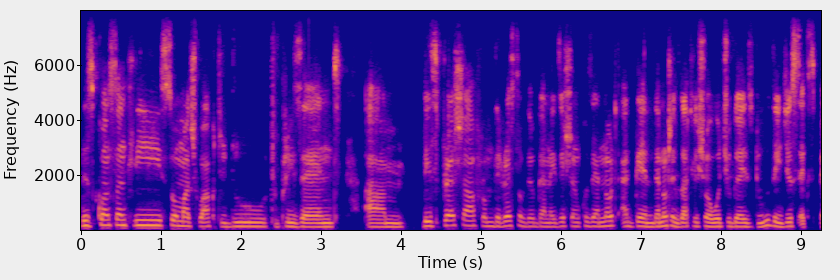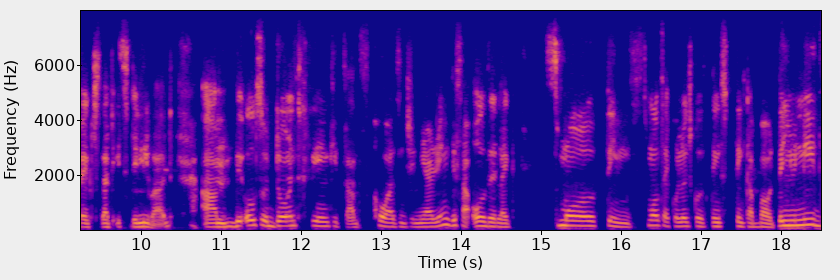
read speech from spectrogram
there's constantly so much work to do to present. Um, there's pressure from the rest of the organization because they're not again they're not exactly sure what you guys do they just expect that it's delivered um, they also don't think it's as core as engineering these are all the like small things, small psychological things to think about. Then you need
